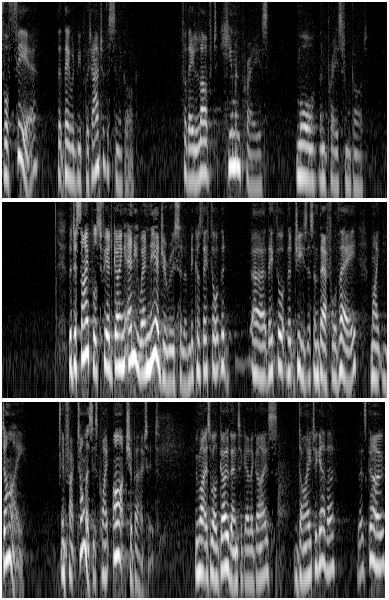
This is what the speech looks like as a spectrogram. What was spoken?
for fear that they would be put out of the synagogue, for they loved human praise more than praise from God. The disciples feared going anywhere near Jerusalem because they thought that, uh, they thought that Jesus, and therefore they, might die. In fact, Thomas is quite arch about it. We might as well go then together, guys. Die together. Let's go.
